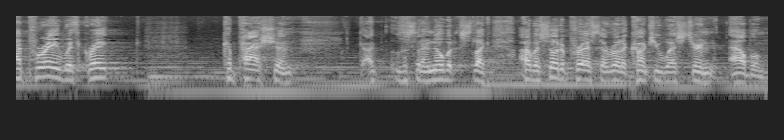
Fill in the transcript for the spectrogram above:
I pray with great compassion. I, listen, I know what it's like. I was so depressed, I wrote a country western album.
